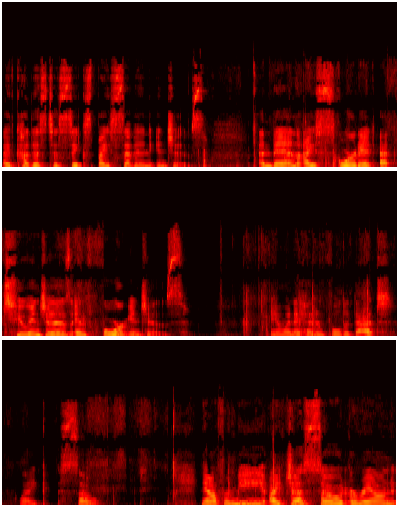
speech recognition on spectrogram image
I've cut this to six by seven inches. And then I scored it at two inches and four inches. And went ahead and folded that like so. Now for me, I just sewed around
